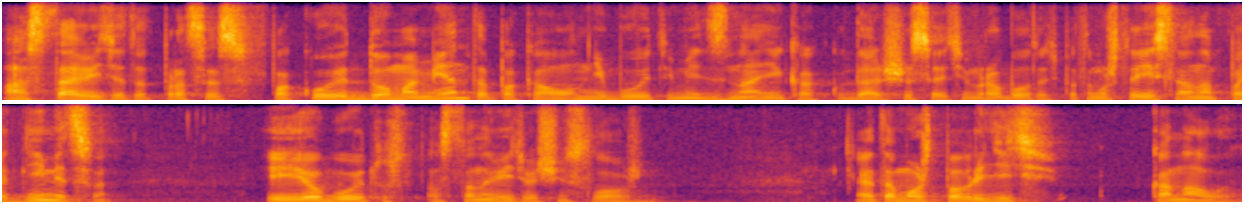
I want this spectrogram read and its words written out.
оставить этот процесс в покое до момента, пока он не будет иметь знаний, как дальше с этим работать. Потому что если она поднимется, ее будет остановить очень сложно. Это может повредить каналы,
